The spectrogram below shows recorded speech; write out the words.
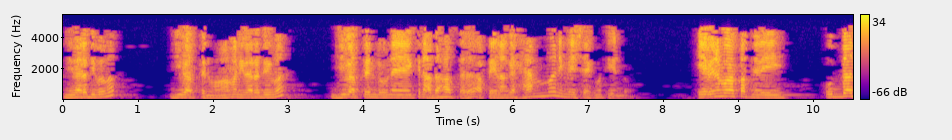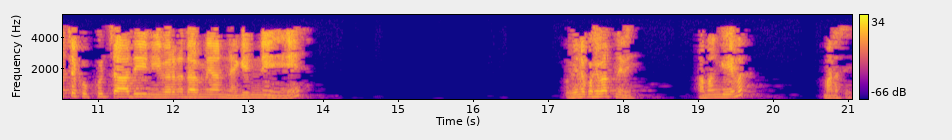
නිවැරදිවම ජීවත් වෙනවා. මම නිවැරදිවම ජීවත් වෙන්න ඕනේ කියන අදහස අපේ ළඟ හැම නිමේෂයකම තියෙනවා. ඒ වෙන මොකක්වත් නෙවෙයි. උද්දච්ච කුක්කුච්ච ආදී නීවරණ ධර්මයන් නැගෙන්නේ වෙන කොහෙවත් නෙවෙයි. තමන්ගේම මනසේ.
